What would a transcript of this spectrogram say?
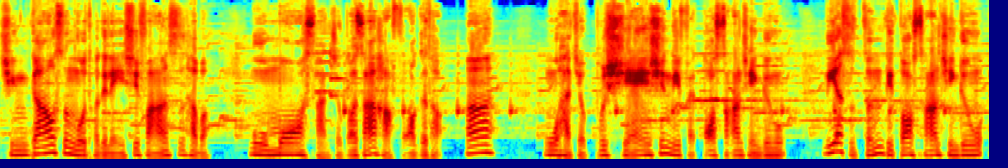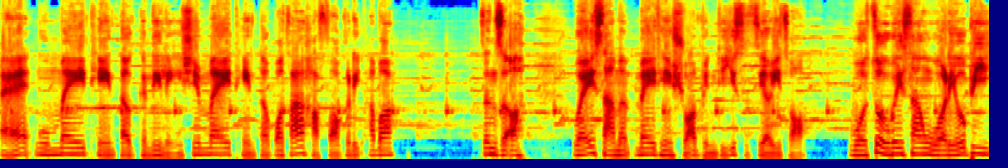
请告诉我他的联系方式，好不？我马上就把账号发给他啊！我还就不相信你会打三千给我。你要是真的打三千给我，哎，我每天都跟你联系，每天都把账号发给你，好不？总之啊，微商们每天刷屏的意思只有一个：我做微商我牛逼，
